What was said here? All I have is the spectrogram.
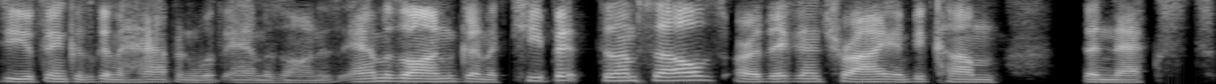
do you think is going to happen with Amazon? Is Amazon going to keep it to themselves or are they going to try and become the next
